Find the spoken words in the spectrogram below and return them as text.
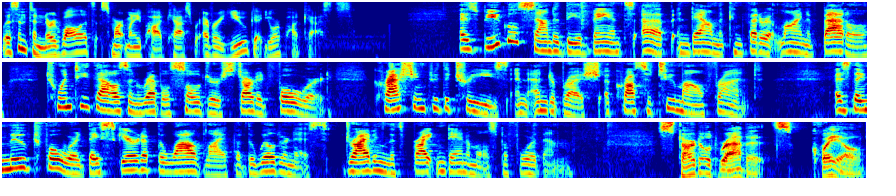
Listen to NerdWallet's Smart Money Podcast wherever you get your podcasts. As bugles sounded the advance up and down the Confederate line of battle, 20,000 rebel soldiers started forward, crashing through the trees and underbrush across a two mile front. As they moved forward, they scared up the wildlife of the wilderness, driving the frightened animals before them. Startled rabbits, quail,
